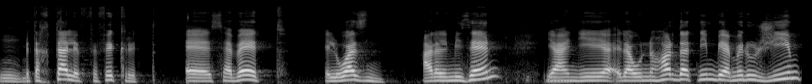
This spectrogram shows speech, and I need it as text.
مم. بتختلف في فكرة آه، ثبات الوزن على الميزان يعني لو النهارده اتنين بيعملوا رجيم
